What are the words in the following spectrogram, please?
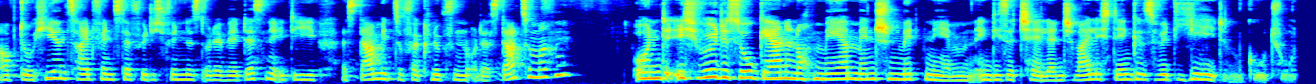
ob du hier ein Zeitfenster für dich findest oder wäre das eine Idee, es damit zu verknüpfen oder es da zu machen. Und ich würde so gerne noch mehr Menschen mitnehmen in diese Challenge, weil ich denke, es wird jedem gut tun.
